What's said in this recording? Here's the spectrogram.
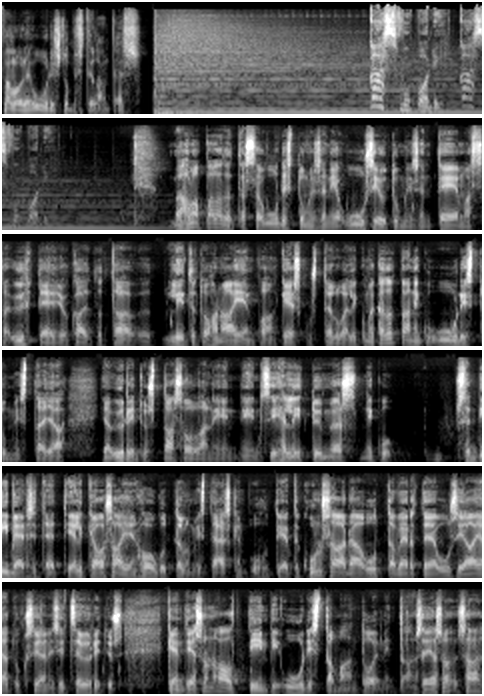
talouden uudistumistilanteessa. Kasvupodi. Kasvupodi. Mä haluan palata tässä uudistumisen ja uusiutumisen teemassa yhteen, joka tota, liittyy tuohon aiempaan keskusteluun. Eli kun me katsotaan niin kuin uudistumista ja, ja yritystasolla, niin, niin siihen liittyy myös niin kuin se diversiteetti, eli osaajien houkuttelu, mistä äsken puhuttiin, että kun saadaan uutta verta ja uusia ajatuksia, niin sitten se yritys kenties on alttiimpi uudistamaan toimintaansa ja saa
